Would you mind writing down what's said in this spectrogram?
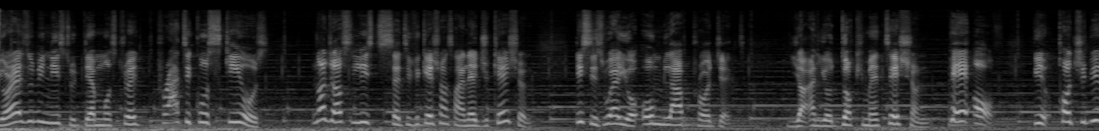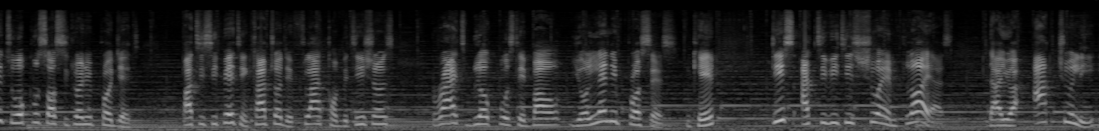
Your resume needs to demonstrate practical skills, not just list certifications and education. This is where your home lab project your, and your documentation pay off. You contribute to open source security projects, participate in capture the flag competitions, write blog posts about your learning process. Okay, these activities show employers that you are actually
